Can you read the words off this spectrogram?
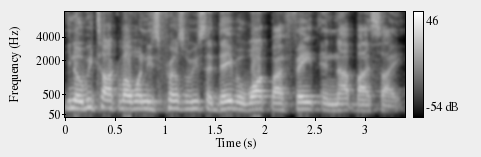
You know, we talk about one of these principles. We said David walked by faith and not by sight.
